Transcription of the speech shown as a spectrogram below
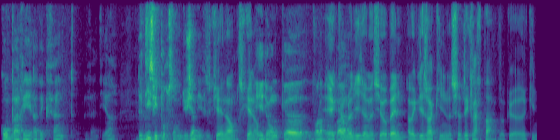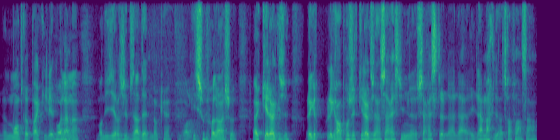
comparée avec fin 21, de 18%, du jamais vu. Ce qui est énorme, ce qui est énorme. Et donc, euh, voilà Et pourquoi. comme le disait M. Aubin, avec des gens qui ne se déclarent pas, donc euh, qui ne montrent pas qu'il est Voilà. pas la main pour dire j'ai besoin d'aide, donc euh, Voilà. qui souffrent dans la chose. Kellogg's, les, gr- les grands projets de Kellogg's, hein, ça reste, une, ça reste la, la- la marque de notre enfance. Hein.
